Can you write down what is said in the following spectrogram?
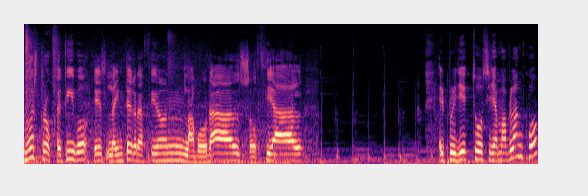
Nuestro objetivo es la integración laboral, social. El proyecto se llama Blanco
